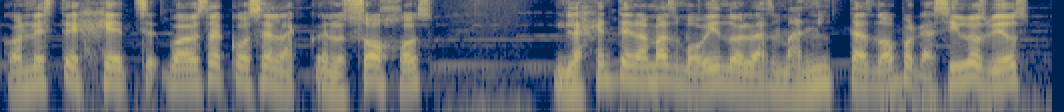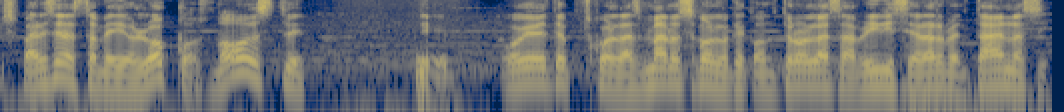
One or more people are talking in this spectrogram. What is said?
con este headset, bueno, esta cosa en, en los ojos y la gente nada más moviendo las manitas, ¿no? Porque así los videos pues, parecen hasta medio locos, ¿no? Este, obviamente, pues con las manos con lo que controlas abrir y cerrar ventanas y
